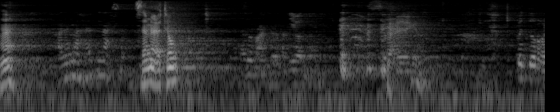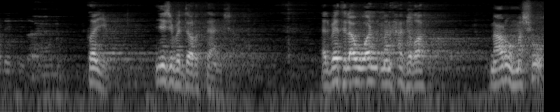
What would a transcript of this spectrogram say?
ها؟ سمعتم؟ بالدور عليك طيب يجي بالدور الثاني إن شاء الله. البيت الأول من حفظه؟ معروف مشهور.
